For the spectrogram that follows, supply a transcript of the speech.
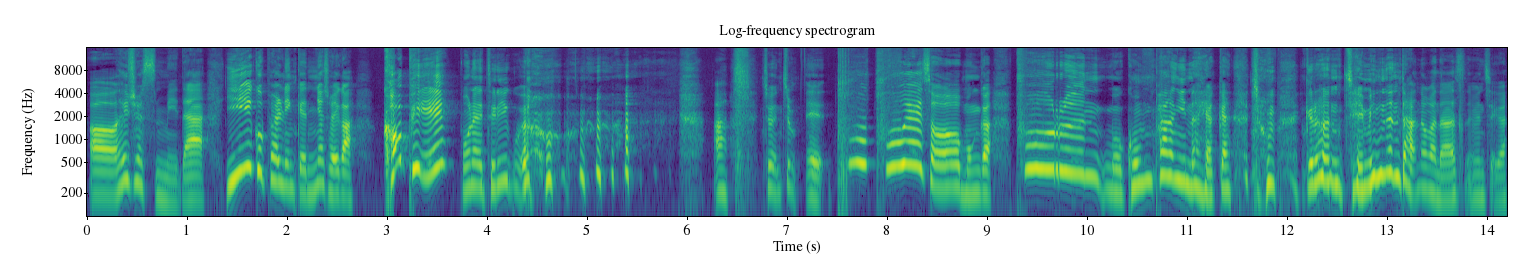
어, 해주셨습니다. 2298님께는요, 저희가 커피 보내드리고요. 아, 좀, 좀, 예, 푸, 푸에서 뭔가 푸른 뭐 곰팡이나 약간 좀 그런 재밌는 단어가 나왔으면 제가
